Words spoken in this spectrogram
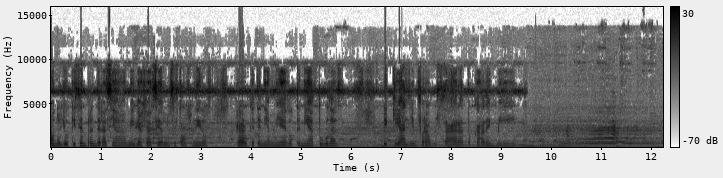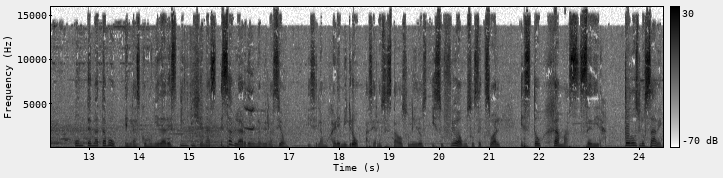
Cuando yo quise emprender hacia mi viaje hacia los Estados Unidos, claro que tenía miedo, tenía dudas de que alguien fuera a abusar, a tocar de mí. Un tema tabú en las comunidades indígenas es hablar de una violación. Y si la mujer emigró hacia los Estados Unidos y sufrió abuso sexual, esto jamás se dirá. Todos lo saben,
